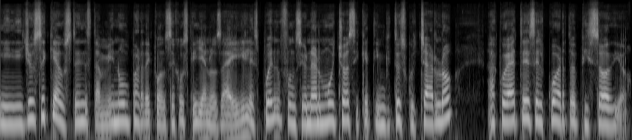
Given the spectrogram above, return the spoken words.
Y yo sé que a ustedes también un par de consejos que ella nos da ahí les pueden funcionar mucho, así que te invito a escucharlo. Acuérdate, es el cuarto episodio.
